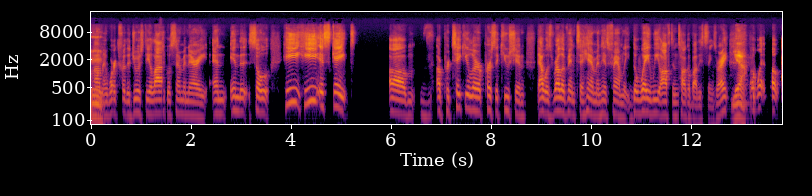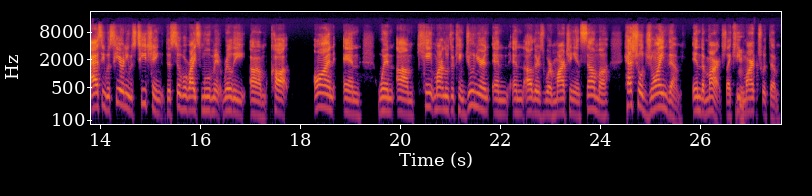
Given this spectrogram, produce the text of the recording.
um, mm. and worked for the Jewish Theological Seminary. And in the so he he escaped um a particular persecution that was relevant to him and his family the way we often talk about these things right yeah but, but as he was here and he was teaching the civil rights movement really um caught on and when um king martin luther king jr and and, and others were marching in selma heschel joined them in the march like he mm. marched with them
